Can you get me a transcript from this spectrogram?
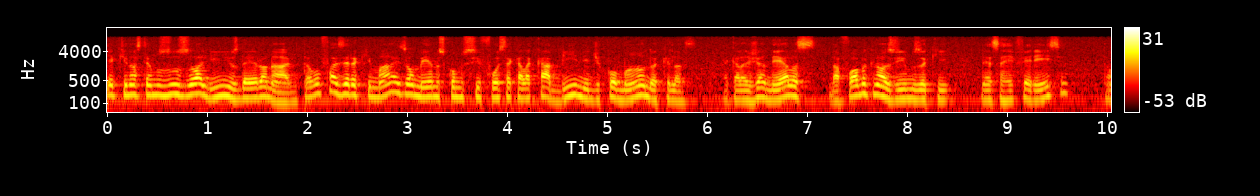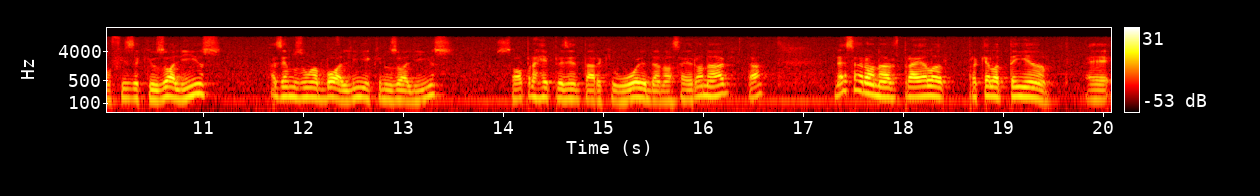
e aqui nós temos os olhinhos da aeronave. Então vou fazer aqui mais ou menos como se fosse aquela cabine de comando, aquelas, aquelas janelas, da forma que nós vimos aqui nessa referência. Então fiz aqui os olhinhos, fazemos uma bolinha aqui nos olhinhos, só para representar aqui o olho da nossa aeronave. Tá? Nessa aeronave, para ela, que ela tenha é,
